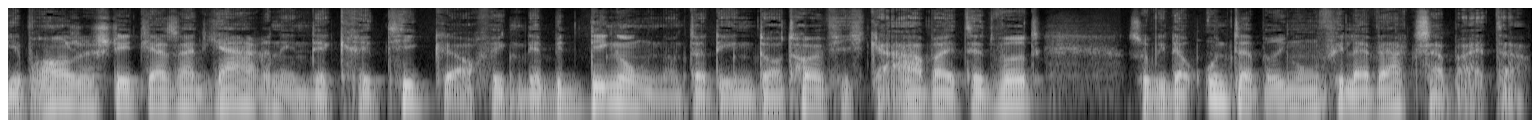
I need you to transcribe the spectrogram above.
Die Branche steht ja seit Jahren in der Kritik, auch wegen der Bedingungen, unter denen dort häufig gearbeitet wird, sowie der Unterbringung vieler Werksarbeiter.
